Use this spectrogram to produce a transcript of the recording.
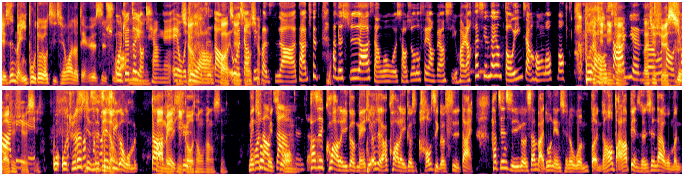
也是每一部都有几千万的点阅次数、啊。我觉得这有强哎、欸，哎、嗯欸，我就不知道、欸，我蒋勋粉丝啊，他这他的诗啊、散文，我小时候都非常非常喜欢，然后他现在用抖音讲《红楼梦》，对啊，好眼来去学习，我要去学习。我我觉得其实 这是一个我们。跨媒体沟通方式，没错没错，他是跨了一个媒体，而且他跨了一个好几个世代，他坚持一个三百多年前的文本，然后把它变成现在我们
